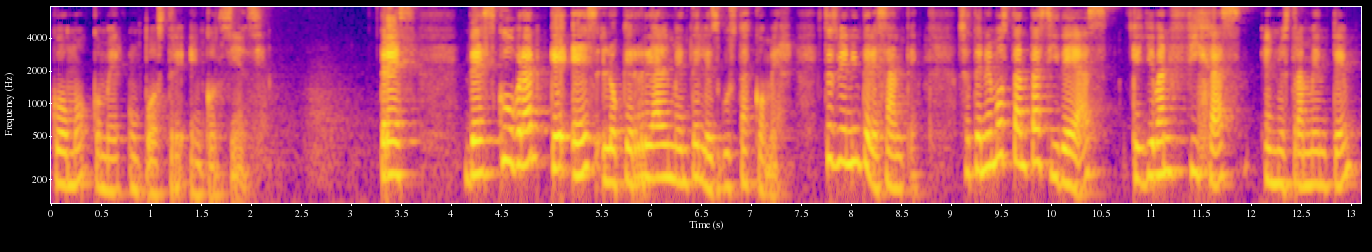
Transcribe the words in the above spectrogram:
cómo comer un postre en conciencia. 3. Descubran qué es lo que realmente les gusta comer. Esto es bien interesante. O sea, tenemos tantas ideas que llevan fijas en nuestra mente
